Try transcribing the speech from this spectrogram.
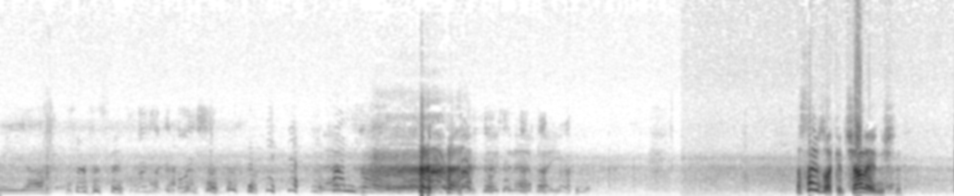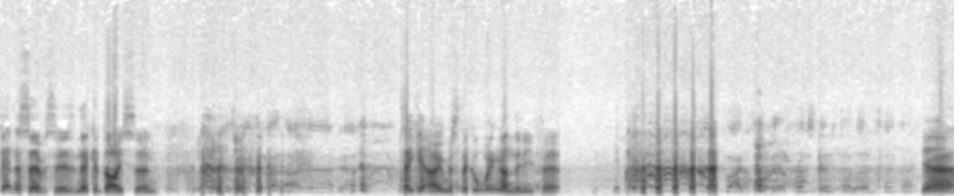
the uh. Sounds like a Dyson. Hands on. Dyson Airblade. That sounds like a challenge. Getting the services, nick a Dyson, like that, yeah, yeah. Take it home and stick a wing underneath it. They put out quite a bit of thrust these Dysons, don't they? yeah.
